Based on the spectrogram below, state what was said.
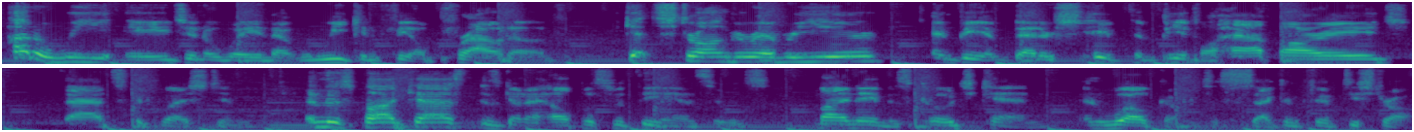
how do we age in a way that we can feel proud of? Get stronger every year and be in better shape than people half our age? That's the question. And this podcast is going to help us with the answers. My name is Coach Ken, and welcome to Second 50 Strong.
